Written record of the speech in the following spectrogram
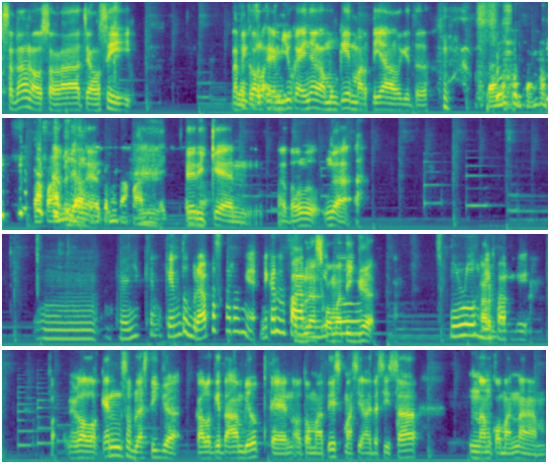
Arsenal, nggak suka Chelsea. Tapi Ya, kalau MU kayaknya nggak mungkin Martial gitu. Jangan, jangan. Cavani lah, Cavani. Harry Kane atau enggak? Kayaknya Ken, Ken tuh berapa sekarang ya? Ini kan Fardi tuh 11,3. 10 nih Fardi. Fardi. Kalau Ken 11,3. Kalau kita ambil Ken otomatis masih ada sisa 6,6.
